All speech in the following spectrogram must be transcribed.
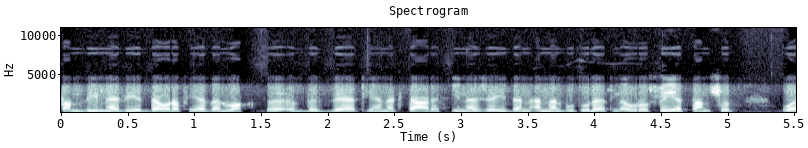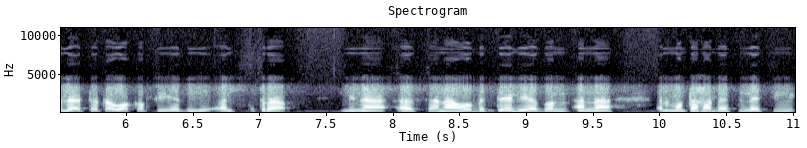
تنظيم هذه الدورة في هذا الوقت بالذات لأنك تعرفين جيدا أن البطولات الأوروبية تنشط ولا تتوقف في هذه الفترة من السنة. وبالتالي أظن أن المنتخبات التي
